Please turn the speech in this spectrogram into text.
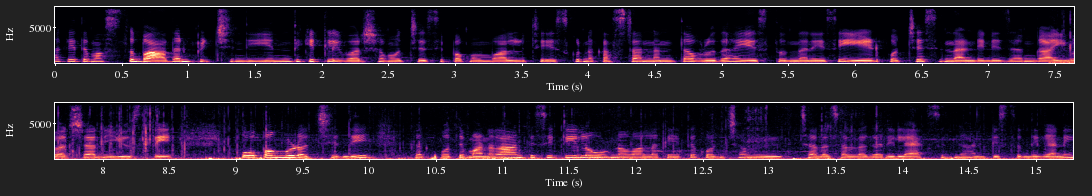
నాకైతే మస్తు బాధ అనిపించింది. ఎందుకు ఇట్లా ఈ వర్షం వచ్చేసి? పాపం వాళ్ళు చేసుకున్న కష్టాన్ని అంతా వృధా చేస్తుందనేసి ఏడుపు వచ్చేసిందండి నిజంగా ఈ వర్షాన్ని చూస్తే. కోపం కూడా వచ్చింది. కాకపోతే మనలాంటి సిటీలో ఉన్న వాళ్ళకైతే కొంచెం చాలా చల్లగా రిలాక్సింగ్గా అనిపిస్తుంది. కానీ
